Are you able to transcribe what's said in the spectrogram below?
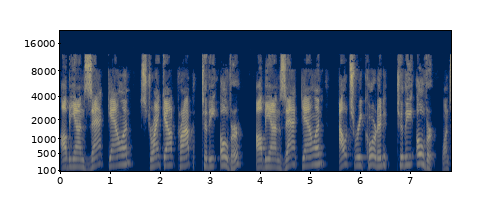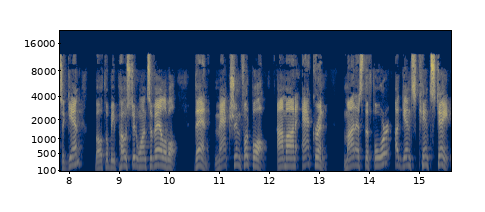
I'll be on Zac Gallen, strikeout prop to the over. I'll be on Zac Gallen, outs recorded to the over. Once again, both will be posted once available. Then, MACtion football. I'm on Akron, minus the four against Kent State.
